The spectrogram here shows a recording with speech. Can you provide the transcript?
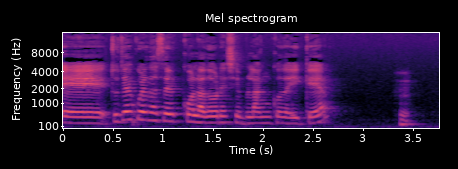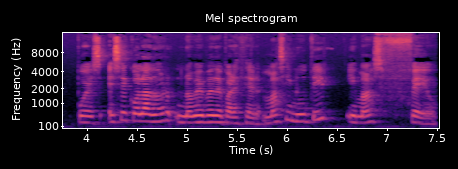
eh, ¿tú te acuerdas del colador ese blanco de Ikea? Pues ese colador no me puede parecer más inútil y más feo.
